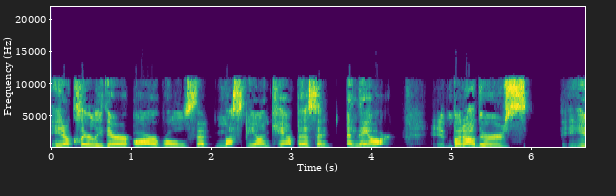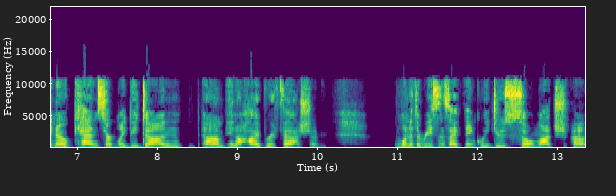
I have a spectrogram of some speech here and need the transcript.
you know, clearly there are roles that must be on campus and, and they are, but others, you know, can certainly be done um, in a hybrid fashion. One of the reasons I think we do so much uh,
